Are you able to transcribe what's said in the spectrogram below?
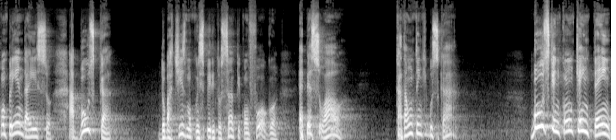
Compreenda isso. A busca do batismo com o Espírito Santo e com fogo é pessoal. Cada um tem que buscar. Busquem com quem tem.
